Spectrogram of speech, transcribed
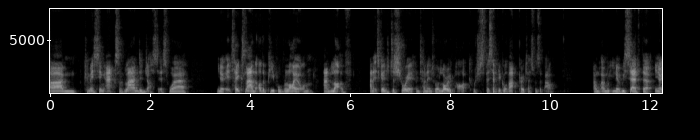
um, committing acts of land injustice where you know it takes land that other people rely on and love and it's going to destroy it and turn it into a lorry park, which is specifically what that protest was about. And, and you know, we said that you know,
